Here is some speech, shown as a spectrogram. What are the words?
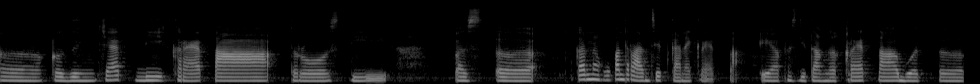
uh, kegencet di kereta terus di pas uh, kan aku kan transit kan naik kereta. Ya pas di tangga kereta buat uh,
